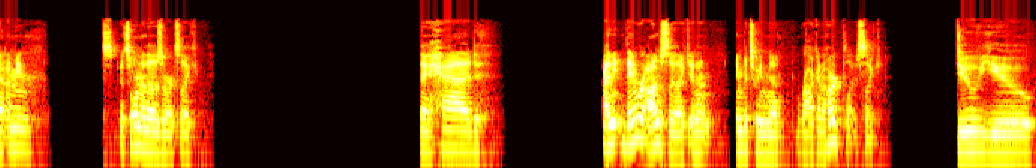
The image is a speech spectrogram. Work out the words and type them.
Yeah, I mean, it's, it's one of those where it's like they had. I mean, they were honestly like in a in between a rock and a hard place. Like, do you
